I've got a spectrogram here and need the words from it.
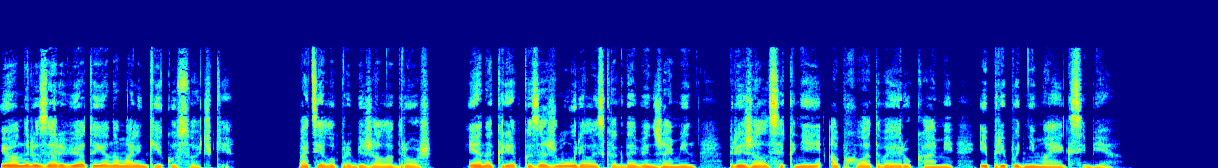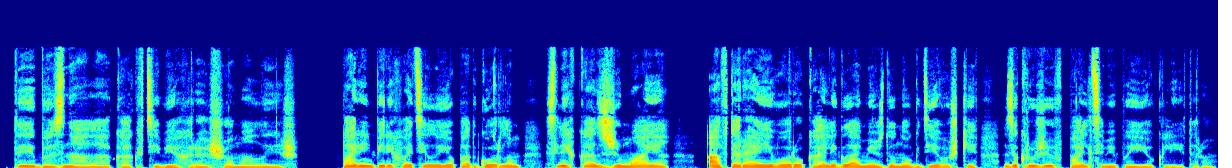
и он разорвет ее на маленькие кусочки. По телу пробежала дрожь, и она крепко зажмурилась, когда Бенджамин прижался к ней, обхватывая руками и приподнимая к себе. «Ты бы знала, как тебе хорошо, малыш», Парень перехватил ее под горлом, слегка сжимая, а вторая его рука легла между ног девушки, закружив пальцами по ее клитору.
